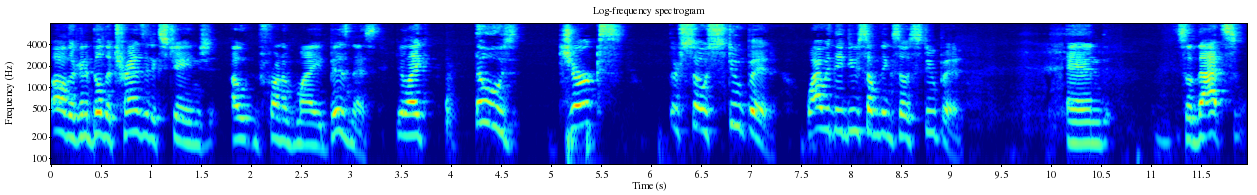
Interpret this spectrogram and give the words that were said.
oh they're going to build a transit exchange out in front of my business you're like those jerks they're so stupid. Why would they do something so stupid? And so that's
